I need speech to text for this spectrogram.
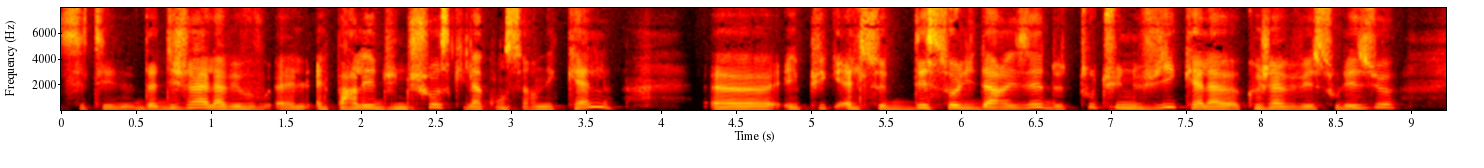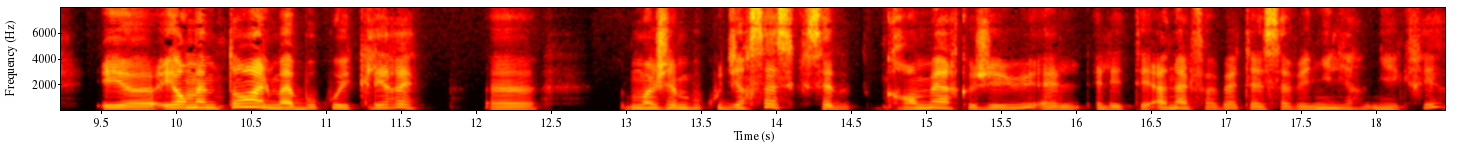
c'était déjà, elle, avait, elle, parlait d'une chose qui la concernait qu'elle. et puis elle se désolidarisait de toute une vie qu'elle que j'avais sous les yeux. Et, et, en même temps, elle m'a beaucoup éclairée moi, j'aime beaucoup dire ça, c'est que cette grand-mère que j'ai eue, elle, était analphabète, elle savait ni lire ni écrire,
